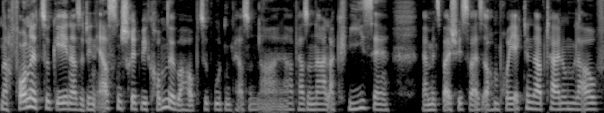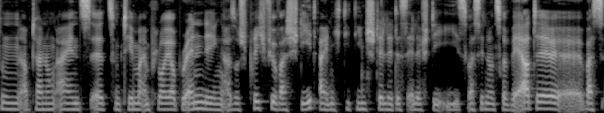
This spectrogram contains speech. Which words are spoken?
nach vorne zu gehen, also den ersten Schritt, wie kommen wir überhaupt zu gutem Personal? Ja, Personalakquise. Wir haben jetzt beispielsweise auch ein Projekt in der Abteilung laufen, Abteilung 1 äh, zum Thema Employer Branding, also sprich, für was steht eigentlich die Dienststelle des LFDIs? Was sind unsere Werte? Äh, was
